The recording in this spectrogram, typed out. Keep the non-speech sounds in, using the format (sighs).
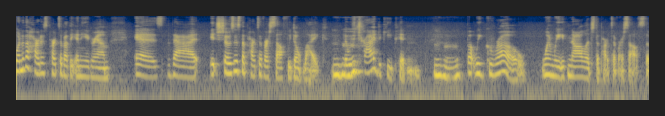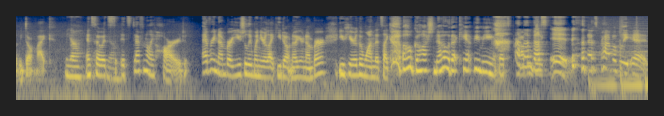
one of the hardest parts about the Enneagram is that it shows us the parts of ourself we don't like mm-hmm. that we've tried to keep hidden. Mm-hmm. But we grow when we acknowledge the parts of ourselves that we don't like. Yeah. And so it's yeah. it's definitely hard. Every number, usually when you're like you don't know your number, you hear the one that's like, "Oh gosh, no, that can't be me." That's probably (laughs) and then that's it. (laughs) that's probably it.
